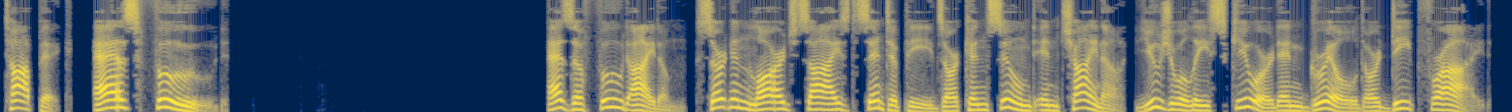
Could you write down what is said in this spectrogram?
Topic: As food. As a food item, certain large-sized centipedes are consumed in China, usually skewered and grilled or deep-fried.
